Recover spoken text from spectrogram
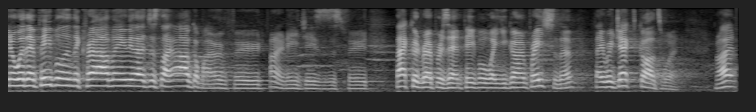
you know, were there people in the crowd maybe that just like, oh, I've got my own food. I don't need Jesus' food. That could represent people when you go and preach to them, they reject God's word, right?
